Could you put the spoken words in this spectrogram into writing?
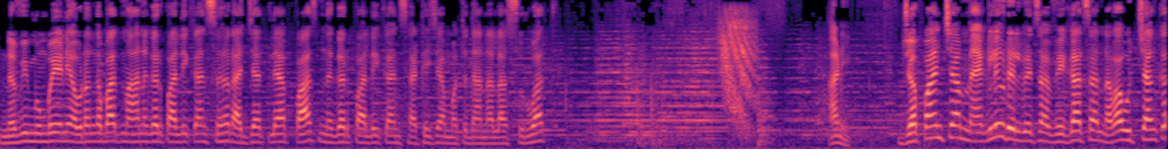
नवी मुंबई आणि औरंगाबाद महानगरपालिकांसह राज्यातल्या पाच नगरपालिकांसाठीच्या मतदानाला सुरुवात. आणि जपानच्या मॅग्लेव रेल्वेचा वेगाचा नवा उच्चांक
